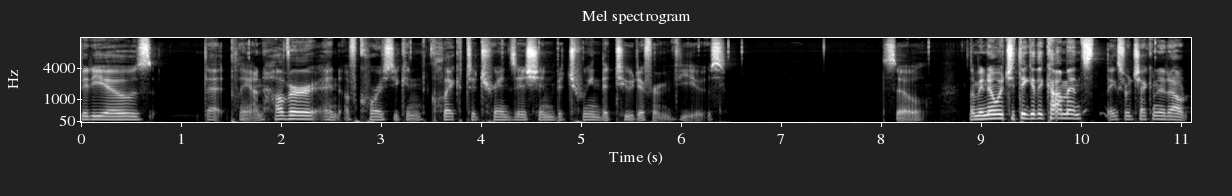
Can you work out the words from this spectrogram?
videos that play on hover, and of course you can click to transition between the two different views. So let me know what you think in the comments. Thanks for checking it out.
